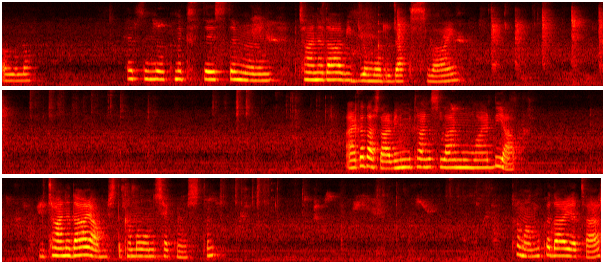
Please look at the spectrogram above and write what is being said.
Alalım. Hepsini dökmek iste istemiyorum. Bir tane daha videom olacak slime. Arkadaşlar benim bir tane slime'ım vardı ya. Bir tane daha yapmıştık ama onu çekmemiştim. Tamam bu kadar yeter.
